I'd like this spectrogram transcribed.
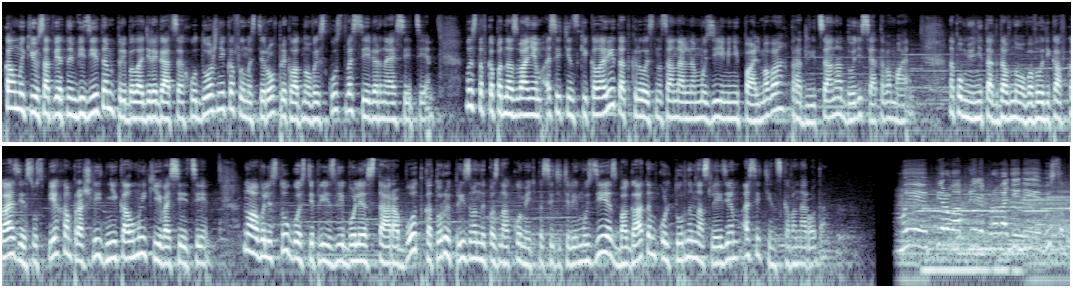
В Калмыкию с ответным визитом прибыла делегация художников и мастеров прикладного искусства Северной Осетии. Выставка под названием «Осетинский колорит» открылась в Национальном музее имени Пальмова. Продлится она до 10 мая. Напомню, не так давно во Владикавказе с успехом прошли Дни Калмыкии в Осетии. Ну а в Элисту гости привезли более 100 работ, которые призваны познакомить посетителей музея с богатым культурным наследием осетинского народа. Мы 1 апреля проводили выставку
